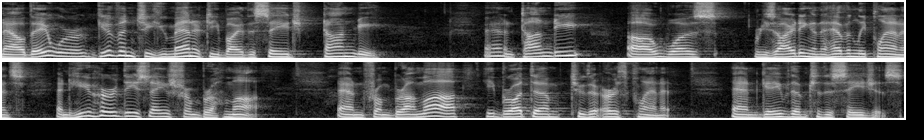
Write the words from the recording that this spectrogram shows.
Now, they were given to humanity by the sage Tandi. And Tandi uh, was residing in the heavenly planets, and he heard these names from Brahma. And from Brahma, he brought them to the earth planet and gave them to the sages.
